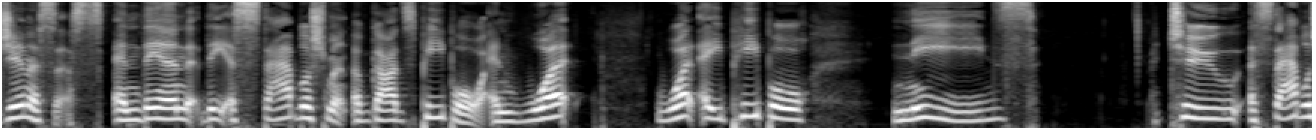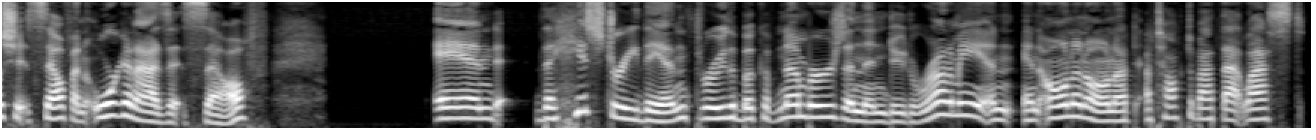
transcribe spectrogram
Genesis and then the establishment of God's people and what what a people needs to establish itself and organize itself. And the history then through the book of numbers and then deuteronomy and, and on and on. I, I talked about that last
